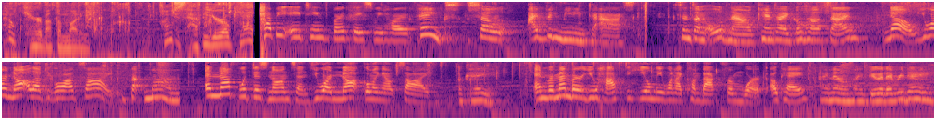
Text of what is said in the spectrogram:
I don't care about the money. I'm just happy you're okay. Happy 18th birthday, sweetheart. Thanks. So, I've been meaning to ask. Since I'm old now, can't I go outside? No, you are not allowed to go outside. But, Mom. Enough with this nonsense. You are not going outside. Okay. And remember, you have to heal me when I come back from work, okay? I know, I do it every day.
